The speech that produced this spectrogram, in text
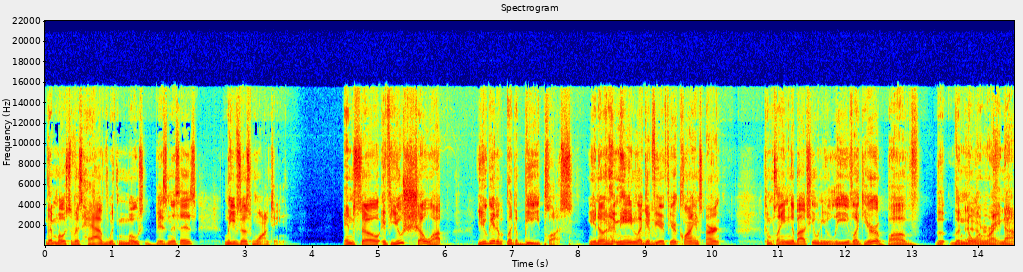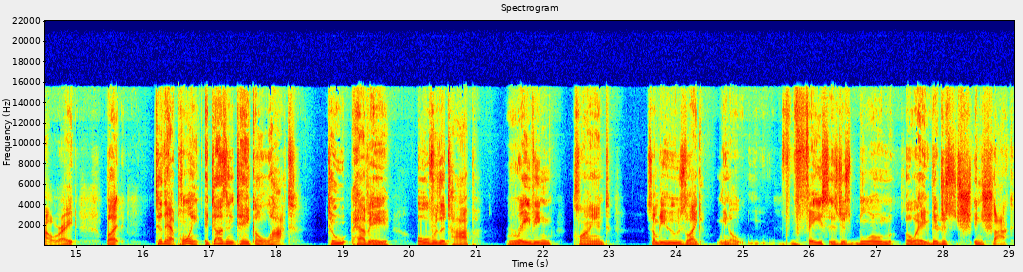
that most of us have with most businesses leaves us wanting. And so if you show up, you get a, like a B plus. You know what I mean? Like if mm-hmm. your if your clients aren't complaining about you when you leave, like you're above the, the norm right now, right? But to that point, it doesn't take a lot to have a over the top raving client, somebody who's like, you know, face is just blown away. They're just sh- in shock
